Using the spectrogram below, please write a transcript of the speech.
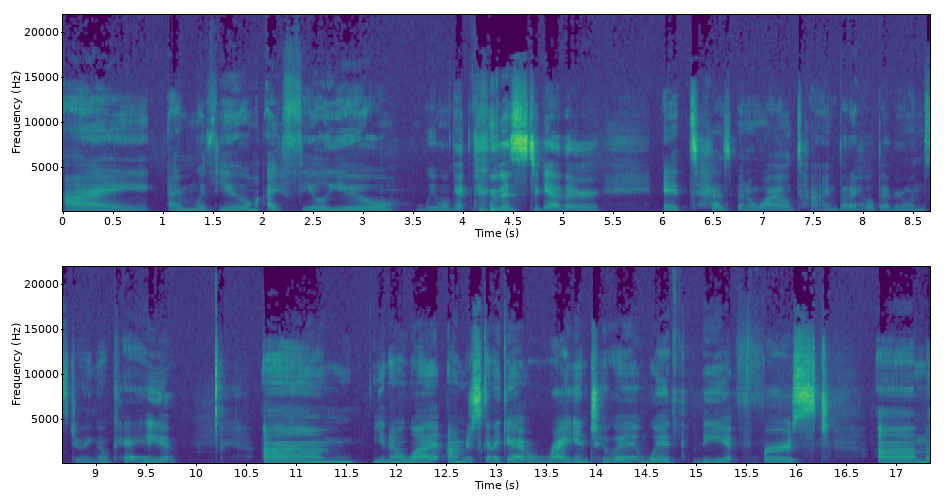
I I'm with you. I feel you. We will get through this together. It has been a wild time, but I hope everyone's doing okay. Um, you know what? I'm just to get right into it with the first um,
